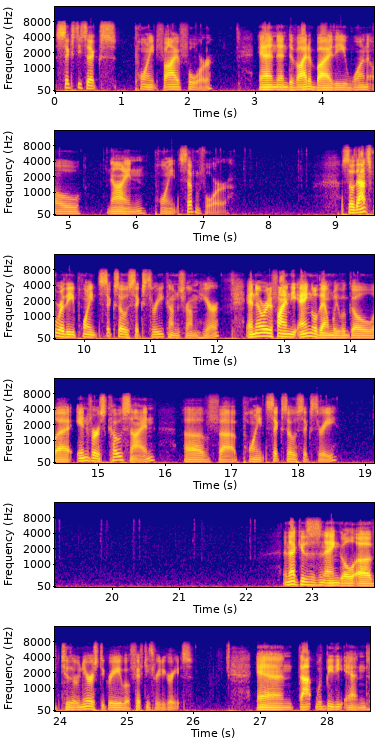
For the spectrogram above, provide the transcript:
66.54 and then divided by the 109.74. So that's where the 0.6063 comes from here. And in order to find the angle then we would go uh, inverse cosine of uh, 0.6063. And that gives us an angle of, to the nearest degree, about 53 degrees. And that would be the end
